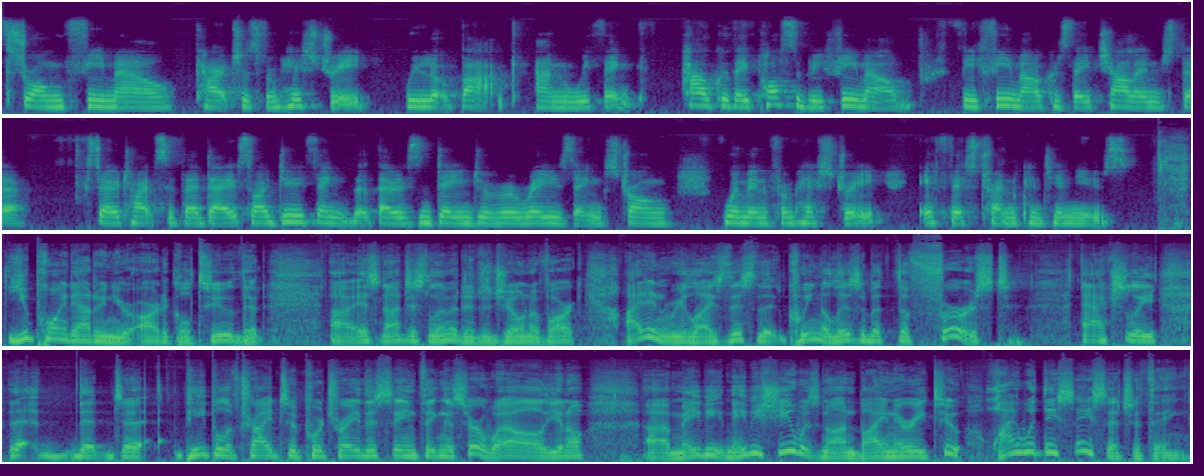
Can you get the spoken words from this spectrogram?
strong female characters from history. We look back and we think, how could they possibly female be female because they challenge the stereotypes of their day. So I do think that there is a danger of erasing strong women from history if this trend continues. You point out in your article too that uh, it's not just limited to Joan of Arc. I didn't realize this that Queen Elizabeth I actually that, that uh, people have tried to portray the same thing as her. Well, you know, uh, maybe maybe she was non-binary too. Why would they say such a thing?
